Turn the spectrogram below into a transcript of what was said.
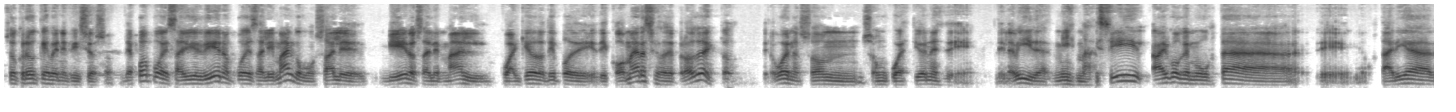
yo creo que es beneficioso. Después puede salir bien o puede salir mal, como sale bien o sale mal cualquier otro tipo de, comercio o de proyecto. Pero bueno, son, son cuestiones de, de, la vida misma. Sí, algo que me gusta, eh, me gustaría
